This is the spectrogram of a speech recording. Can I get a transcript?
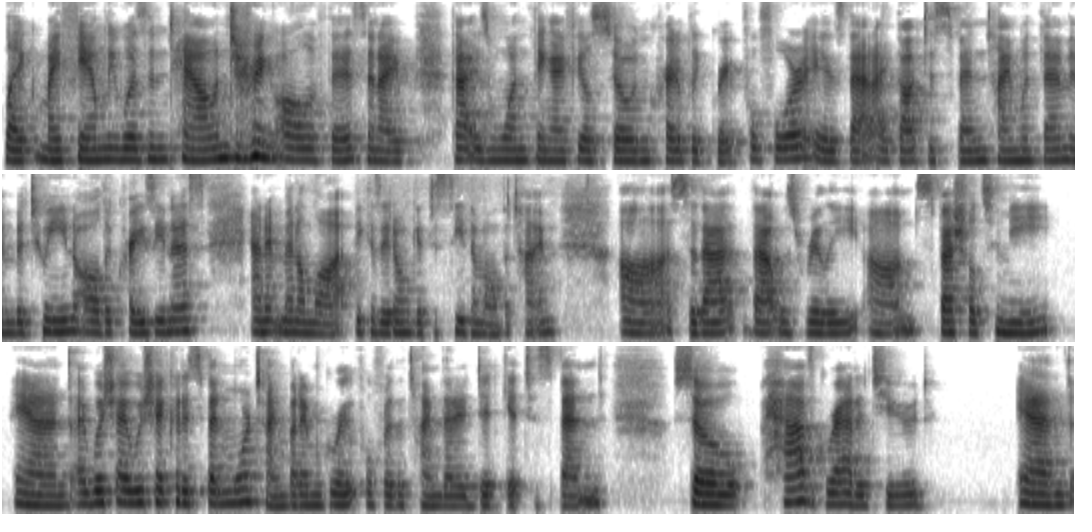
Like my family was in town during all of this and i that is one thing i feel so incredibly grateful for is that i got to spend time with them in between all the craziness and it meant a lot because i don't get to see them all the time. Uh, so that that was really um, special to me and i wish i wish i could have spent more time but i'm grateful for the time that i did get to spend so have gratitude and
